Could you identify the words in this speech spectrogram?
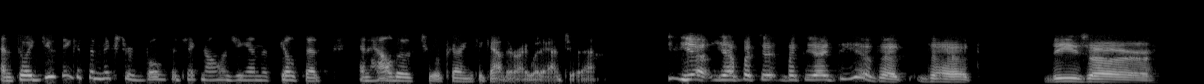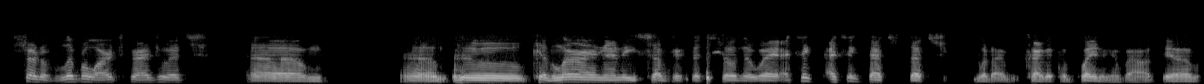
And so I do think it's a mixture of both the technology and the skill sets and how those two are pairing together, I would add to that. Yeah, yeah, but the but the idea that that these are sort of liberal arts graduates um, um, who can learn any subject that's thrown their way. I think I think that's that's what I'm kind of complaining about, you know,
